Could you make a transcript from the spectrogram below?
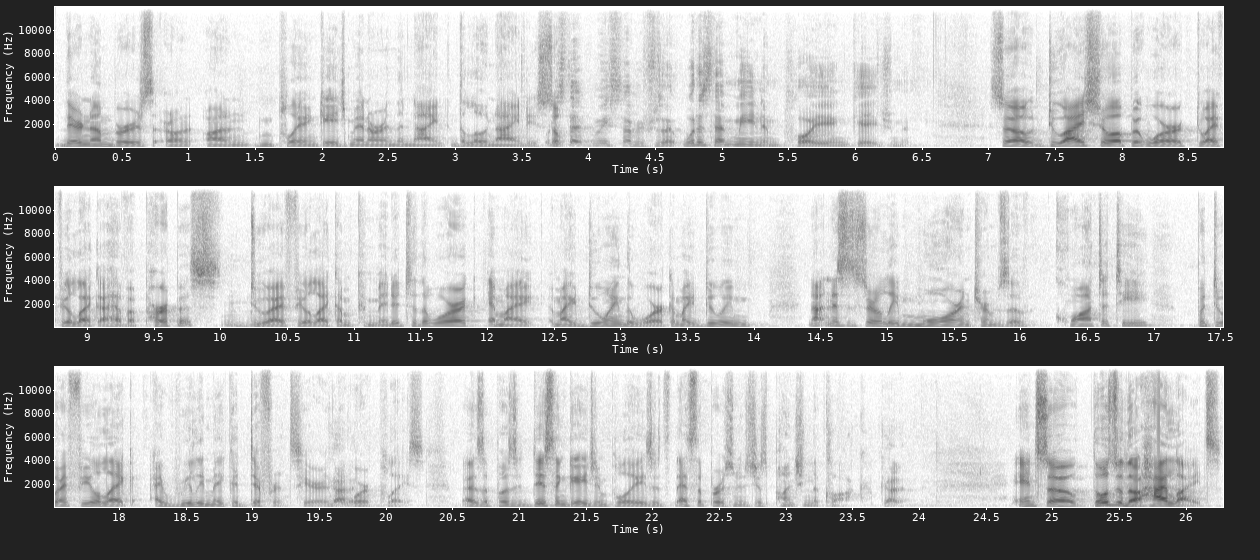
Their numbers on, on employee engagement are in the, nine, the low 90s. so, that, let me stop you for a second. What does that mean, employee engagement? So do I show up at work? Do I feel like I have a purpose? Mm -hmm. Do I feel like I'm committed to the work? Am I, am I doing the work? Am I doing not necessarily more in terms of quantity, but do I feel like I really make a difference here in Got the it. workplace? As opposed to disengaged employees, that's the person who's just punching the clock. Got it. And so those are the highlights.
